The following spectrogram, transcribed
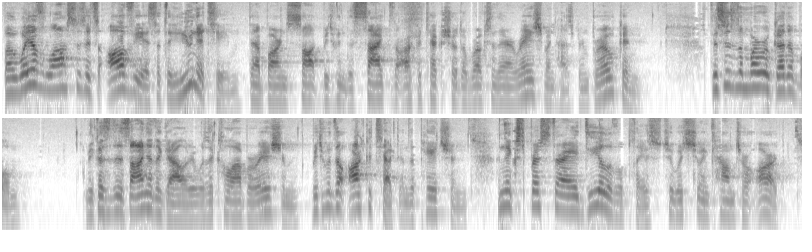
By way of losses, it's obvious that the unity that Barnes sought between the site, the architecture, the works, and their arrangement has been broken. This is the more regrettable because the design of the gallery was a collaboration between the architect and the patron, and expressed their ideal of a place to which to encounter art,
